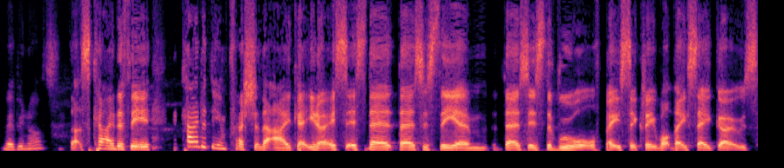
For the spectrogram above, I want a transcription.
maybe not. That's kind of the kind of the impression that I get. You know, it's it's their, theirs is the um, theirs is is the rule, basically. What they say goes.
